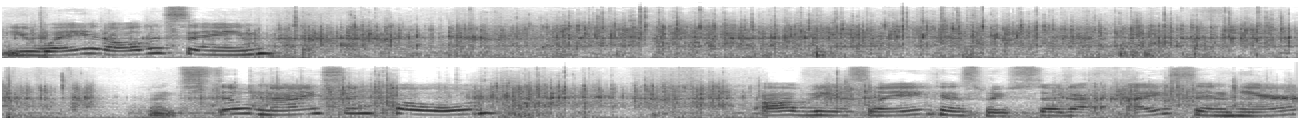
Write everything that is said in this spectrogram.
You weigh it all the same. It's still nice and cold, obviously, because we've still got ice in here.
